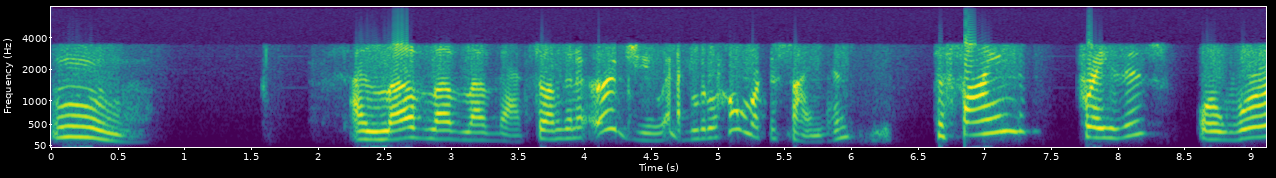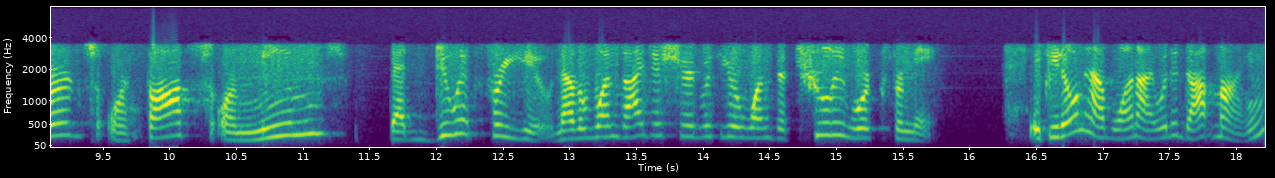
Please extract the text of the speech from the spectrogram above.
Mm. I love, love, love that. So I'm going to urge you as a little homework assignment to find phrases or words or thoughts or memes that do it for you. Now, the ones I just shared with you are ones that truly work for me. If you don't have one, I would adopt mine.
